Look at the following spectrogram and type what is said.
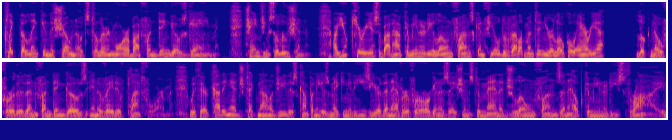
Click the link in the show notes to learn more about Fundingo's game. Changing Solution. Are you curious about how community loan funds can fuel development in your local area? Look no further than Fundingo's innovative platform. With their cutting edge technology, this company is making it easier than ever for organizations to manage loan funds and help communities thrive.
